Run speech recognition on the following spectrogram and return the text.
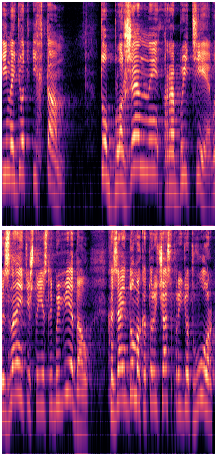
и найдет их там, то блаженны рабы те. Вы знаете, что если бы ведал, хозяин дома, который час придет вор,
